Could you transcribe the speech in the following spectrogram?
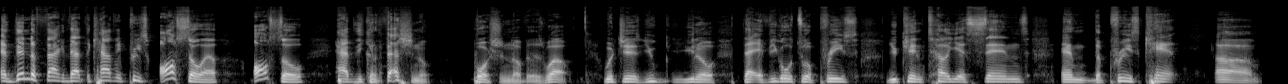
And then the fact that the Catholic priests also have, also have the confessional, portion of it as well, which is you you know that if you go to a priest, you can tell your sins, and the priest can't um,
